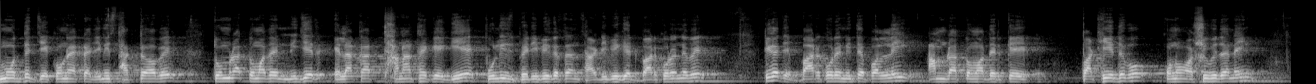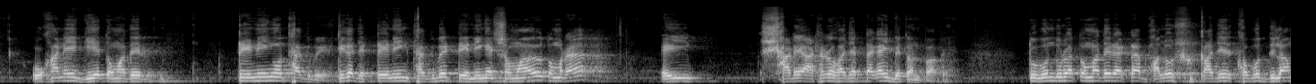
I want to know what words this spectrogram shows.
মধ্যে যে কোনো একটা জিনিস থাকতে হবে। তোমরা তোমাদের নিজের এলাকার থানা থেকে গিয়ে পুলিশ ভেরিফিকেশন সার্টিফিকেট বার করে নেবে। ঠিক আছে? বার করে নিতে পারলেই আমরা তোমাদেরকে পাঠিয়ে দেব, কোনো অসুবিধা নেই। ওখানে গিয়ে তোমাদের ট্রেনিংও থাকবে, ঠিক আছে? ট্রেনিং থাকবে, ট্রেনিংয়ের সময়ও তোমরা এই সাড়ে আঠেরো হাজার টাকাই বেতন পাবে। তো বন্ধুরা, তোমাদের একটা ভালো কাজের খবর দিলাম,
